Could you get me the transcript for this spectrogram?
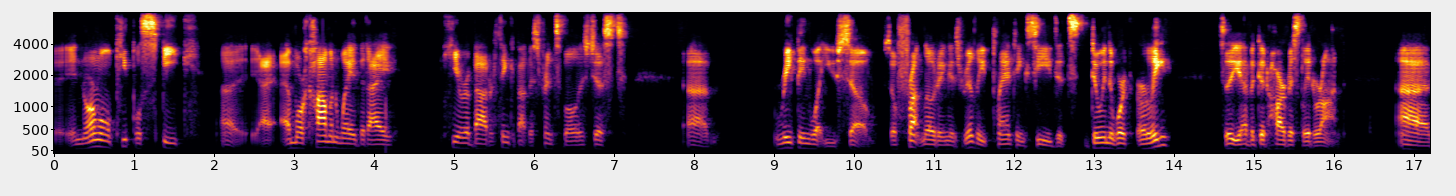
in normal people speak, uh, a more common way that I hear about or think about this principle is just um, reaping what you sow. So front loading is really planting seeds. It's doing the work early so that you have a good harvest later on. Uh,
